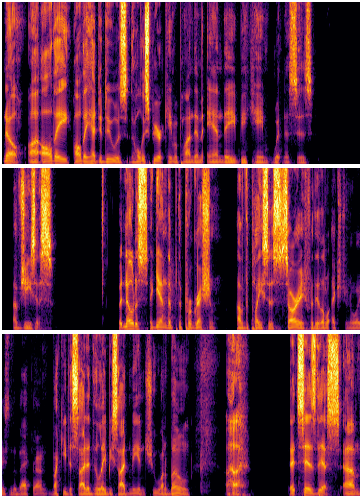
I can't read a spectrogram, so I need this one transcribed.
No, uh, all they all they had to do was the Holy Spirit came upon them and they became witnesses of Jesus. But notice again the, the progression of the places. Sorry for the little extra noise in the background. Bucky decided to lay beside me and chew on a bone. Uh, it says this. Um,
